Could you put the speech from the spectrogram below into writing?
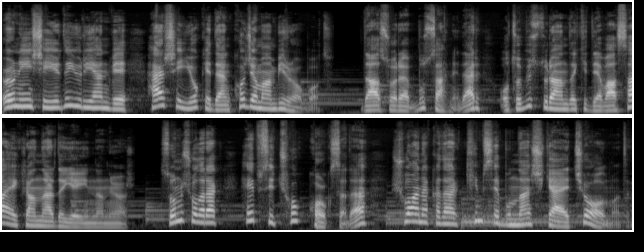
Örneğin şehirde yürüyen ve her şeyi yok eden kocaman bir robot. Daha sonra bu sahneler otobüs durağındaki devasa ekranlarda yayınlanıyor. Sonuç olarak hepsi çok korksa da şu ana kadar kimse bundan şikayetçi olmadı.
